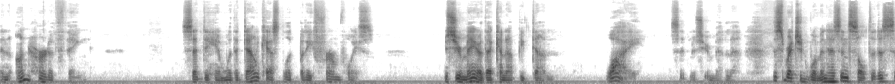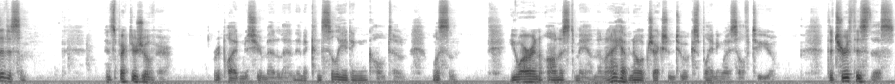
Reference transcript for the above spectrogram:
an unheard of thing said to him with a downcast look but a firm voice, Monsieur Mayor, that cannot be done. Why? said Monsieur Madeleine. This wretched woman has insulted a citizen. Inspector Javert, replied Monsieur Madeleine in a conciliating and calm tone, listen. You are an honest man, and I have no objection to explaining myself to you. The truth is this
